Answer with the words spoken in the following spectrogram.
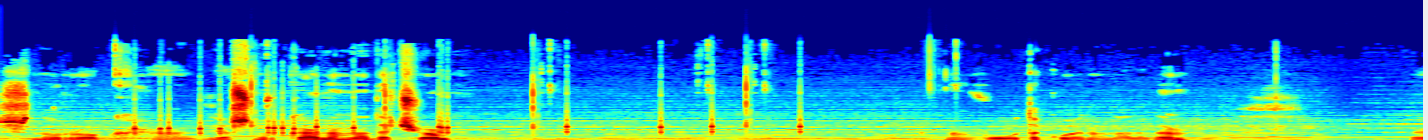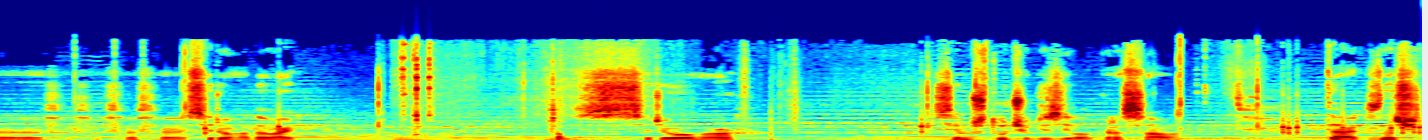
Шнурок. А для шнурка нам надо чем? Вот такое нам надо, да? Э, Серега, давай. Серега. 7 штучек сделал, красава. Так, значит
